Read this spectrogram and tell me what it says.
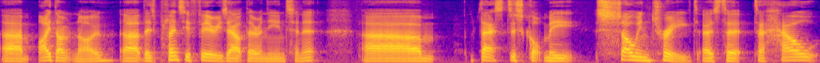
Um, I don't know. Uh, there's plenty of theories out there on the internet. Um, that's just got me so intrigued as to, to how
